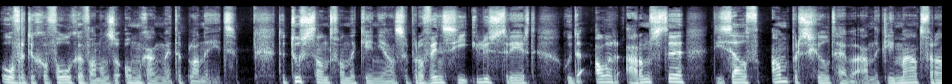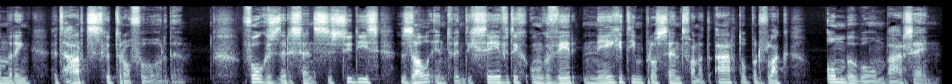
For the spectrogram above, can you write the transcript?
over de gevolgen van onze omgang met de planeet. De toestand van de Keniaanse provincie illustreert hoe de allerarmsten, die zelf amper schuld hebben aan de klimaatverandering, het hardst getroffen worden. Volgens de recentste studies zal in 2070 ongeveer 19% van het aardoppervlak onbewoonbaar zijn.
